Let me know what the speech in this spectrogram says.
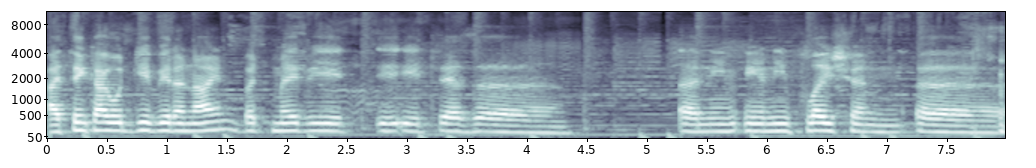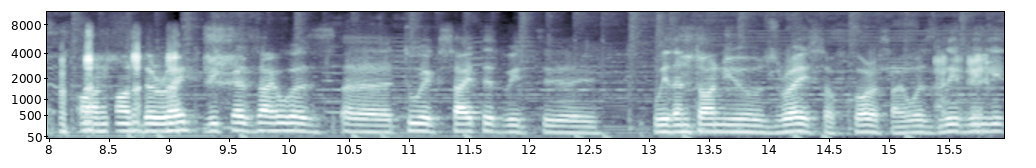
I think I would give it a 9, but maybe it, it, has a an, an inflation uh, on on the rate because I was uh, too excited with uh, with Antonio's race. Of course, I was leaving it,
